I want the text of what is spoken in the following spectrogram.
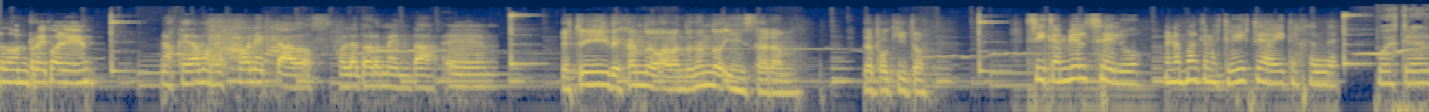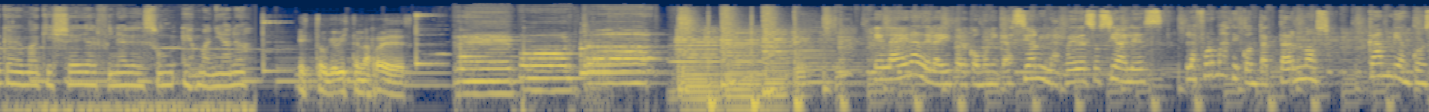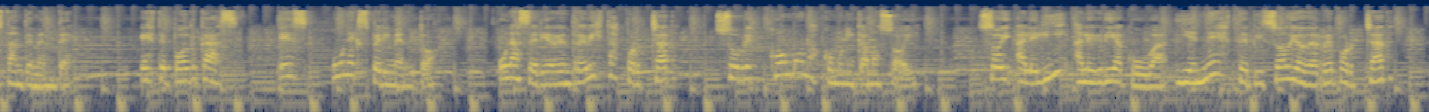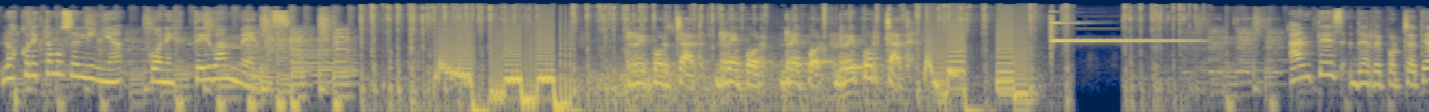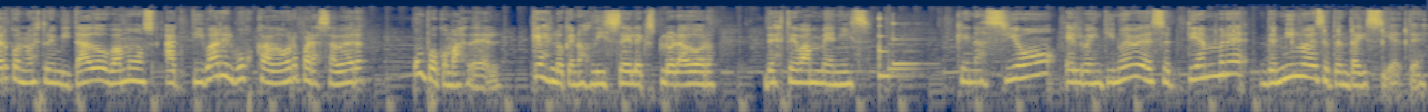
Perdón, recolé. Nos quedamos desconectados con la tormenta. Eh, Estoy dejando, abandonando Instagram. De a poquito. Sí, cambié el celu. Menos mal que me escribiste, ahí te agendé. ¿Puedes creer que me maquillé y al final el Zoom es mañana? Esto que viste en las redes. En la era de la hipercomunicación y las redes sociales, las formas de contactarnos cambian constantemente. Este podcast es un experimento, una serie de entrevistas por chat sobre cómo nos comunicamos hoy. Soy Alelí Alegría Cuba y en este episodio de Report Chat nos conectamos en línea con Esteban Menis. Report Chat, Report, Report, Report Chat. Antes de reporchatear con nuestro invitado, vamos a activar el buscador para saber un poco más de él. ¿Qué es lo que nos dice el explorador de Esteban Menis? Que nació el 29 de septiembre de 1977,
